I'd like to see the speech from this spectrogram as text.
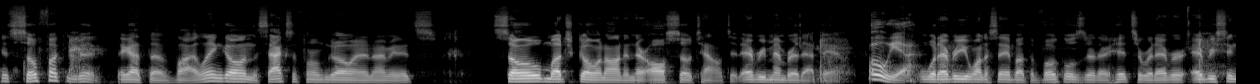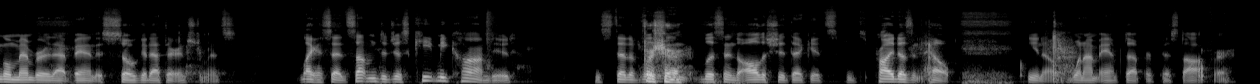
It's so fucking good. They got the violin going, the saxophone going. I mean, it's so much going on, and they're all so talented. Every member of that band. Oh yeah. Whatever you want to say about the vocals or their hits or whatever, every single member of that band is so good at their instruments. Like I said, something to just keep me calm, dude. Instead of For listening, sure. listening to all the shit that gets it probably doesn't help, you know, when I'm amped up or pissed off or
